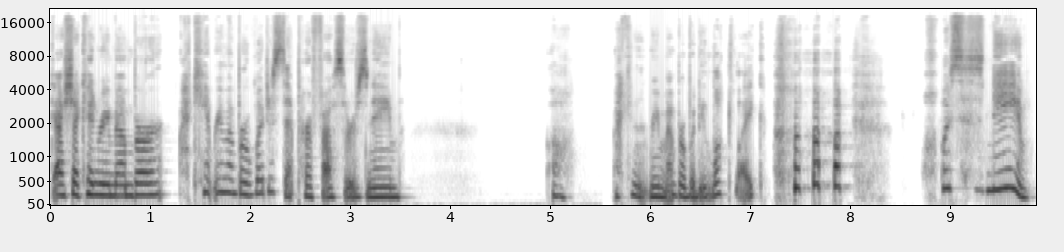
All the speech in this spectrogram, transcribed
Gosh, I can remember, I can't remember what is that professor's name? Oh, I can remember what he looked like. what was his name?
